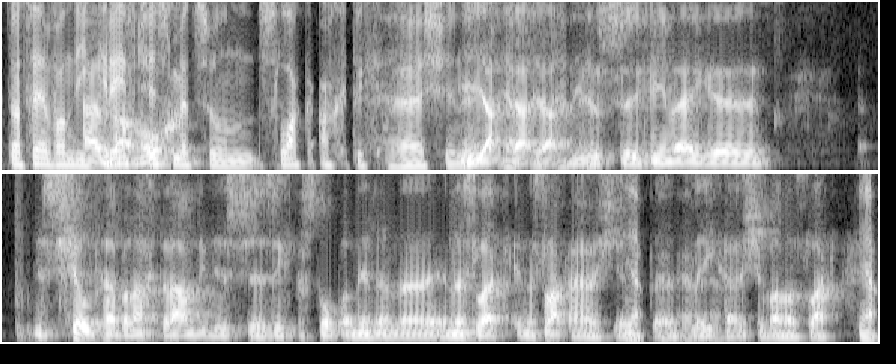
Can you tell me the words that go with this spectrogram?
Dat zijn van die kreeftjes nog- met zo'n slakachtig huisje. Hè? Ja, ja, ja, die dus geen eigen schild hebben achteraan, die dus eh, zich verstoppen in een, eh, in een, slak, in een slakkenhuisje, Ja, het, eh, het leeghuisje van een slak. Ja.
